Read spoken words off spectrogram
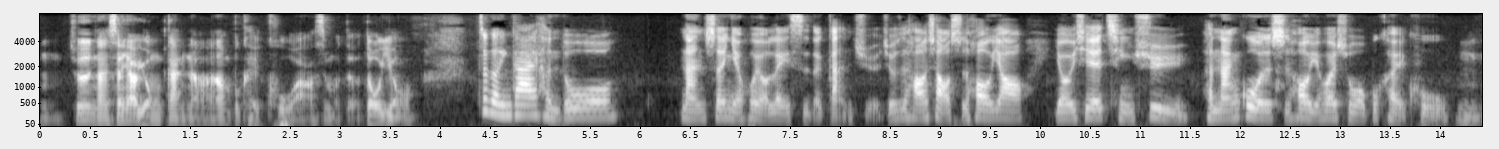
嗯，就是男生要勇敢呐，不可以哭啊什么的都有。嗯，这个应该很多。男生也会有类似的感觉，就是好像小时候要有一些情绪很难过的时候，也会说不可以哭。嗯，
